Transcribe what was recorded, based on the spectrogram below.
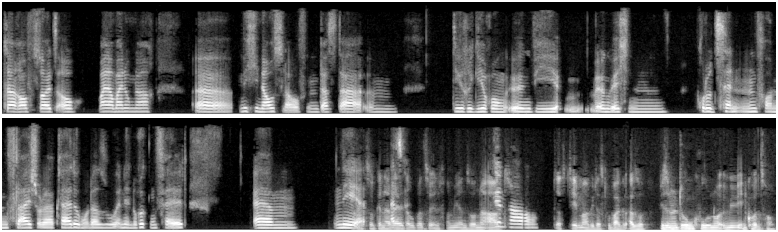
darauf soll es auch meiner Meinung nach äh, nicht hinauslaufen, dass da ähm, die Regierung irgendwie irgendwelchen Produzenten von Fleisch oder Kleidung oder so in den Rücken fällt. Ähm, nee. Ja, so generell also, darüber zu informieren, so eine Art. Genau. Das Thema, wie das global, also wie so eine Doku, nur irgendwie in Kurzform.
